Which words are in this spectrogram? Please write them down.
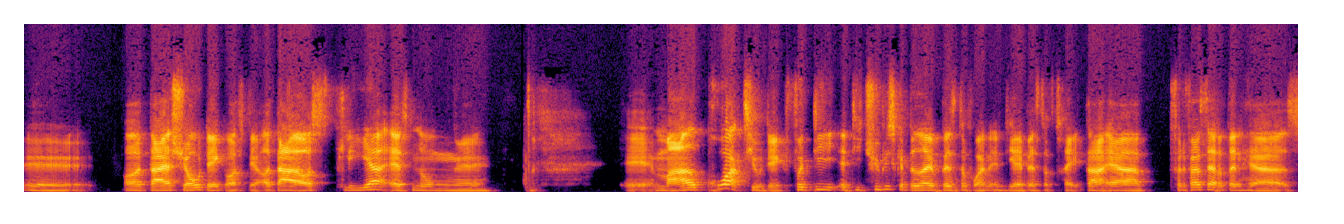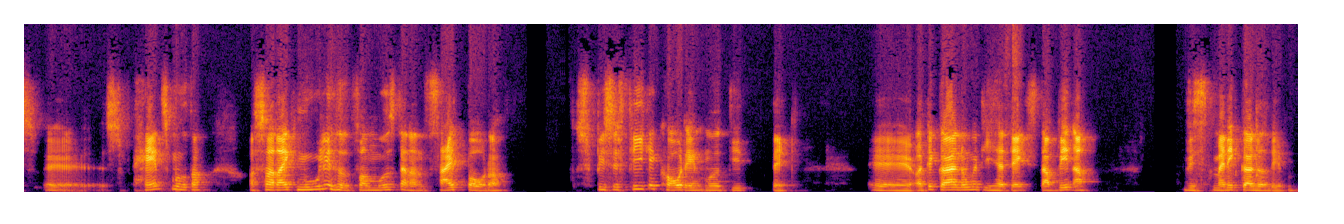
Øh, og der er sjove dæk også der, og der er også flere af sådan nogle øh, øh, meget proaktive dæk, fordi at de typisk er bedre i best of one, end de er i best of 3. Der er for det første er der den her øh, handsmoother, og så er der ikke mulighed for modstanderen sideboarder specifikke kort ind mod dit dæk. Øh, og det gør nogle af de her dæks, der vinder, hvis man ikke gør noget ved dem.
